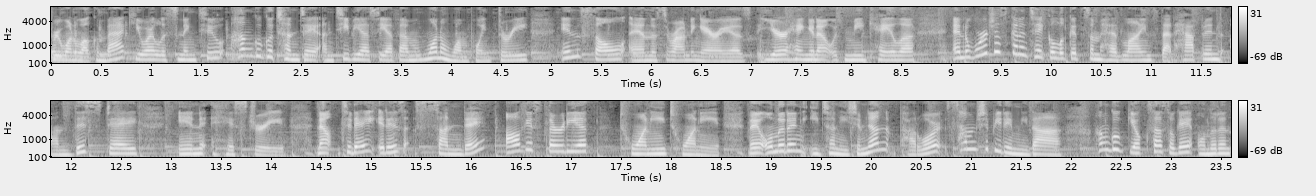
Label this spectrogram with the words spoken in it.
everyone, welcome back. You are listening to 한국어 천재 on TBS EFM 101.3 in Seoul and the surrounding areas. You're hanging out with me, Kayla, and we're just going to take a look at some headlines that happened on this day in history. Now, today it is Sunday, August 30th. 2020. 네, 오늘은 2020년 8월 30일입니다. 한국 역사 속에 오늘은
